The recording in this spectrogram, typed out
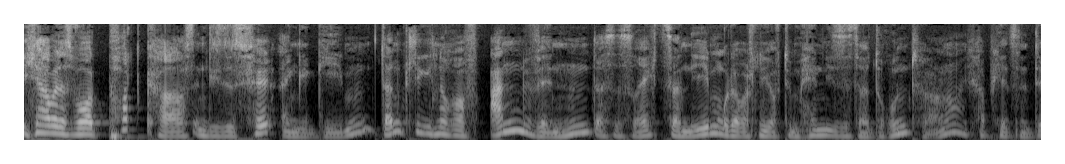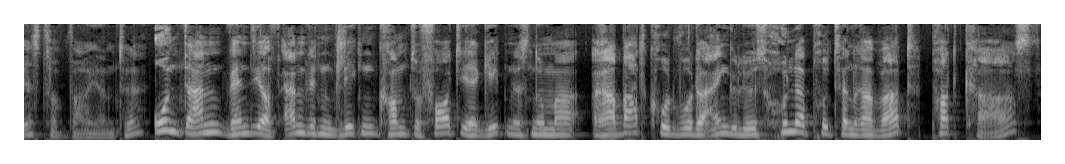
Ich habe das Wort Podcast in dieses Feld eingegeben. Dann klicke ich noch auf Anwenden. Das ist rechts daneben oder wahrscheinlich auf dem Handy ist es da drunter. Ich habe jetzt eine Desktop-Variante. Und dann, wenn Sie auf Anwenden klicken, kommt sofort die Ergebnisnummer. Rabattcode wurde eingelöst. 100% Rabatt. Podcast.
